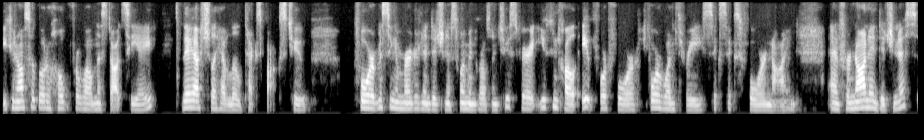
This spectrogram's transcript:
You can also go to hopeforwellness.ca. They actually have a little text box too. For missing and murdered Indigenous women, girls, and Two Spirit, you can call 844 413 6649. And for non Indigenous,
